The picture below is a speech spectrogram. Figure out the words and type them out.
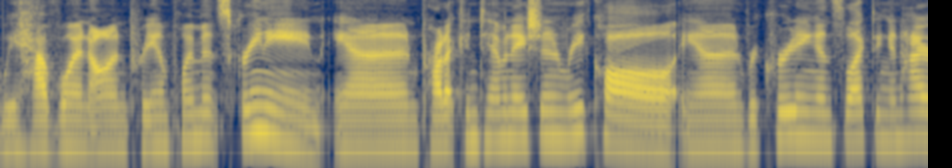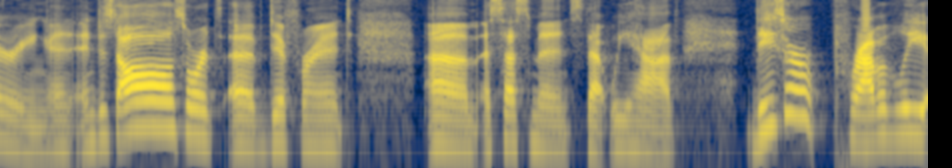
we have one on pre employment screening and product contamination and recall and recruiting and selecting and hiring and, and just all sorts of different um, assessments that we have. These are probably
